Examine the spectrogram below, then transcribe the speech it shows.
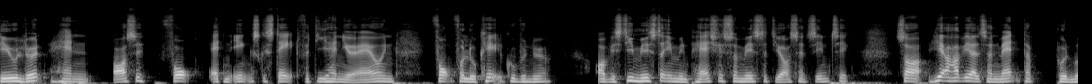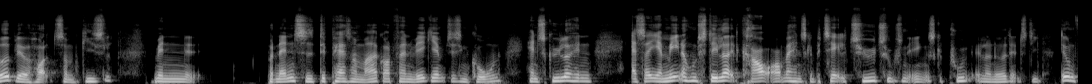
Det er jo løn, han også får af den engelske stat, fordi han jo er jo en form for lokal guvernør. Og hvis de mister Emin Pasha, så mister de også hans indtægt. Så her har vi altså en mand, der på en måde bliver holdt som gissel, men øh, på den anden side, det passer meget godt, for han vil ikke hjem til sin kone. Han skylder hende, altså jeg mener, hun stiller et krav om, at han skal betale 20.000 engelske pund, eller noget af den stil. Det er jo en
